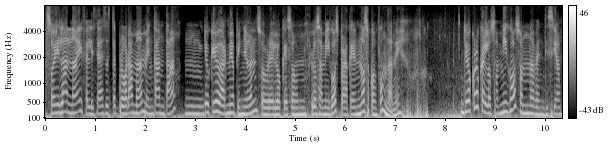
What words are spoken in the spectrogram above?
soy Lana y felicidades a este programa, me encanta. Mm, yo quiero dar mi opinión sobre lo que son los amigos para que no se confundan, ¿eh? Yo creo que los amigos son una bendición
